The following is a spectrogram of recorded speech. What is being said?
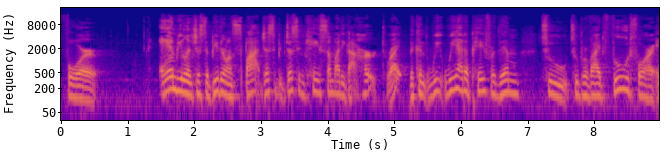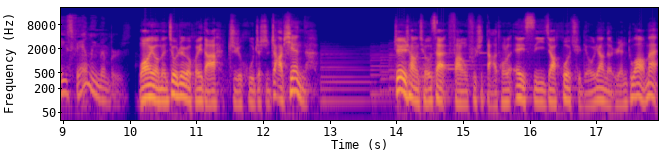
for ambulance just to be there on spot, just to be, just in case somebody got hurt, right? The, we we had to pay for them to to provide food for our Ace family members. 网友们就这个回答直呼这是诈骗呐！这场球赛仿佛是打通了 A 四一家获取流量的任督二脉。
